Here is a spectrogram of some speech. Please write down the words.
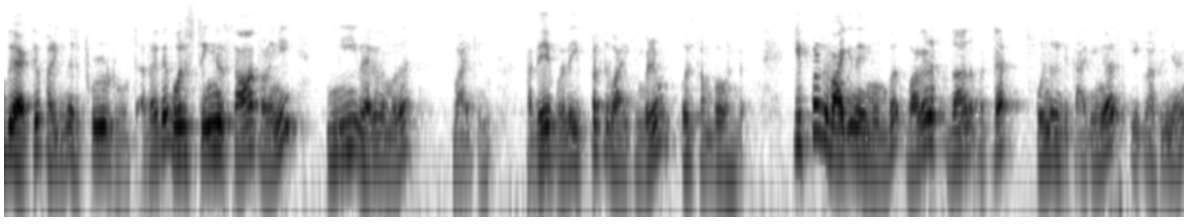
പുതുതായിട്ട് പഠിക്കുന്ന ഒരു ഫുൾ റൂട്ട് അതായത് ഒരു സ്ട്രിങ്ങിൽ സാ തുടങ്ങി നീ വരെ നമ്മൾ വായിക്കുന്നു. അതേപോലെ ഇപ്പുറത്ത് വായിക്കുമ്പോഴും ഒരു സംഭവമുണ്ട്. ഇപ്പുറത്ത് വായിക്കുന്നതിന് മുമ്പ് വളരെ പ്രധാനപ്പെട്ട ഒന്ന് രണ്ട് കാര്യങ്ങൾ ഈ ക്ലാസ്സിൽ ഞാൻ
